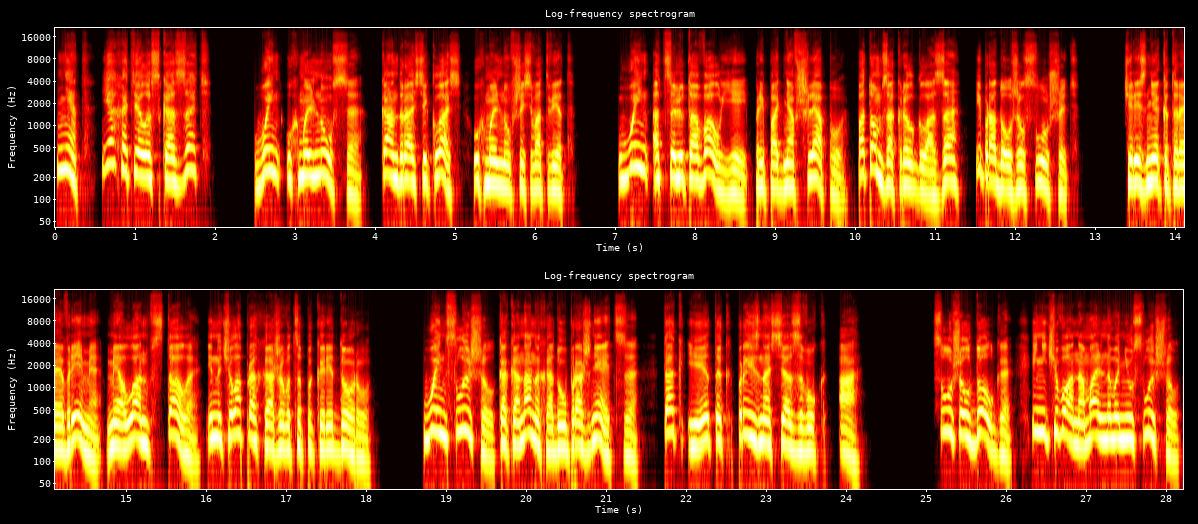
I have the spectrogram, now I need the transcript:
«Нет, я хотела сказать...» Уэйн ухмыльнулся. Кандра осеклась, ухмыльнувшись в ответ. Уэйн отсалютовал ей, приподняв шляпу, потом закрыл глаза и продолжил слушать. Через некоторое время Миолан встала и начала прохаживаться по коридору. Уэйн слышал, как она на ходу упражняется, так и этак произнося звук «А». Слушал долго и ничего аномального не услышал,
